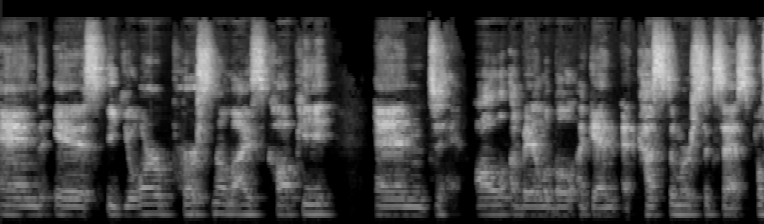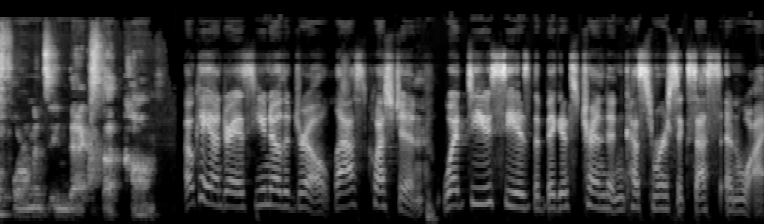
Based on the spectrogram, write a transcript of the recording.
and is your personalized copy and all available again at customer success performance index.com. Okay, Andreas, you know the drill. Last question. What do you see as the biggest trend in customer success and why?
